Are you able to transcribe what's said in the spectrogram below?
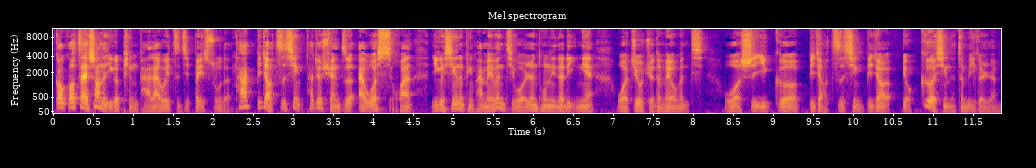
高高在上的一个品牌来为自己背书的，他比较自信，他就选择，哎，我喜欢一个新的品牌，没问题，我认同你的理念，我就觉得没有问题。我是一个比较自信、比较有个性的这么一个人，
